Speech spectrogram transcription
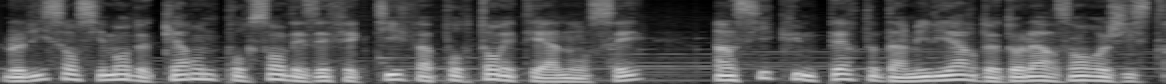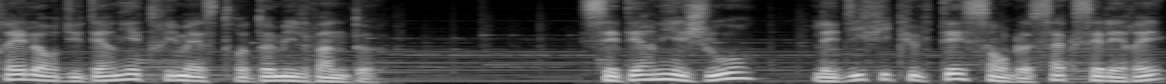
le licenciement de 40% des effectifs a pourtant été annoncé, ainsi qu'une perte d'un milliard de dollars enregistrée lors du dernier trimestre 2022. Ces derniers jours, les difficultés semblent s'accélérer,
